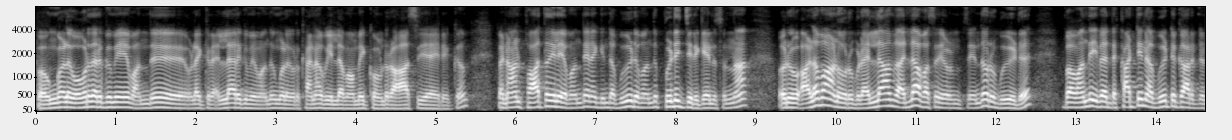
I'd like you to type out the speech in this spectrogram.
இப்போ உங்களுக்கு ஒவ்வொருத்தருக்குமே வந்து உழைக்கிற எல்லாருக்குமே வந்து உங்களுக்கு ஒரு கனவு இல்லம் அமைக்கணுன்ற ஒரு ஆசையாக இருக்கும். இப்போ நான் பார்த்ததிலே வந்து எனக்கு இந்த வீடு வந்து பிடிச்சிருக்கேன்னு சொன்னால் ஒரு அளவான ஒரு வீடு எல்லாம் எல்லா வசதிகளும் சேர்ந்த ஒரு வீடு. இப்போ வந்து இவ இந்த கட்டின வீட்டுக்காரர்கிட்ட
